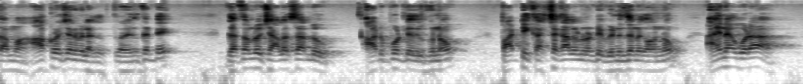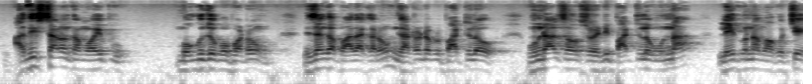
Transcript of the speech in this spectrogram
తమ ఆక్రోశాన్ని వెళ్ళగలుగుతున్నారు ఎందుకంటే గతంలో చాలాసార్లు ఆడుపోట్లు ఎదుర్కొన్నాం పార్టీ కష్టకాలంలో ఉంటే వెనుదనగా ఉన్నాం. అయినా కూడా అధిష్టానం తమ వైపు మొగ్గు నిజంగా బాధాకరం. ఇంకా అటువంటిప్పుడు పార్టీలో ఉండాల్సిన అవసరం ఏంటి? పార్టీలో ఉన్నా లేకున్నా మాకు వచ్చే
